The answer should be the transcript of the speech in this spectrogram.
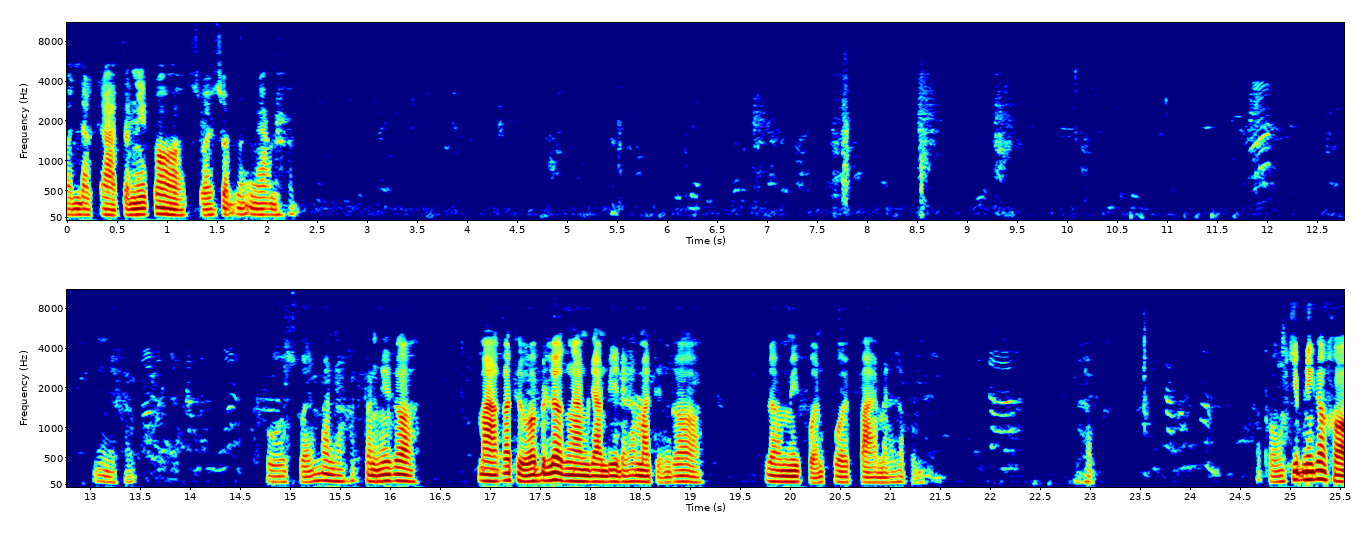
บรรยากาศตอนนี้ก็สวยสดงดงามนะครับนี่นะครับปูสวยมากนะครับ ตอนนี้ก็มาก็ถือว่าเป็นเลิกงามยามดีนะครับ มาถึงก็เริ่มมีฝนโปรยปลายมานะครับผมนะครับ ครับผมคลิปนี้ก็ขอ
